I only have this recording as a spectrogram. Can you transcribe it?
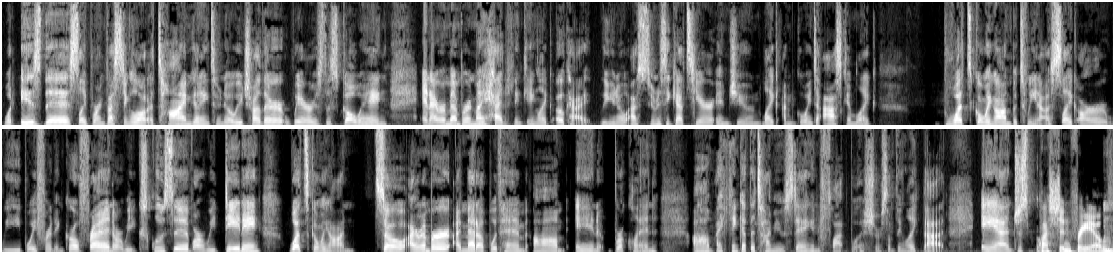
What is this? Like, we're investing a lot of time getting to know each other. Where is this going? And I remember in my head thinking, like, okay, you know, as soon as he gets here in June, like, I'm going to ask him, like, what's going on between us. Like, are we boyfriend and girlfriend? Are we exclusive? Are we dating? What's going on? So I remember I met up with him um, in Brooklyn. Um, I think at the time he was staying in Flatbush or something like that. And just question for you. Mm-hmm.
